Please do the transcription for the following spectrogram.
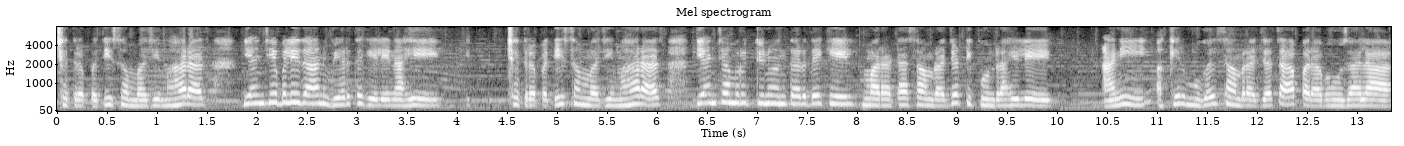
छत्रपती संभाजी महाराज यांचे बलिदान व्यर्थ गेले नाही. छत्रपती संभाजी महाराज यांच्या मृत्यूनंतर देखील मराठा साम्राज्य टिकून राहिले. आणि अखेर मुघल साम्राज्याचा पराभव झाला.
